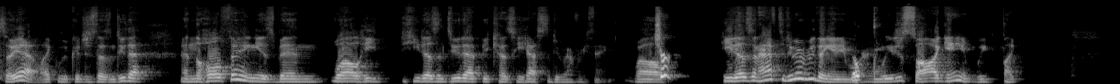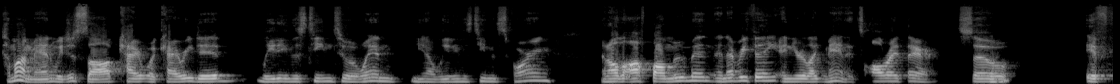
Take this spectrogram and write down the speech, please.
so yeah, like Luka just doesn't do that. And the whole thing has been, well, he he doesn't do that because he has to do everything. Well, sure. he doesn't have to do everything anymore. Nope. And we just saw a game. We like, come on, man. We just saw Ky- what Kyrie did, leading this team to a win. You know, leading this team in scoring and all the off ball movement and everything. And you're like, man, it's all right there. So mm-hmm. if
